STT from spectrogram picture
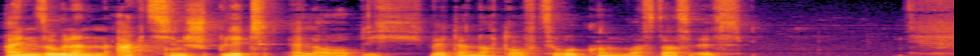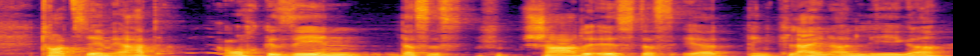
einen sogenannten Aktiensplit erlaubt. Ich werde dann noch darauf zurückkommen, was das ist. Trotzdem, er hat auch gesehen, dass es schade ist, dass er den Kleinanleger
